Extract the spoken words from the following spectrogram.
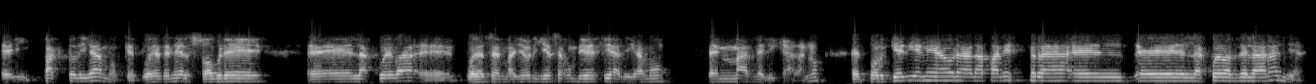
el impacto, digamos, que puede tener sobre eh, las cuevas eh, puede ser mayor y esa convivencia, digamos, es más delicada, ¿no? ¿Por qué viene ahora a la palestra el, las cuevas de la araña?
